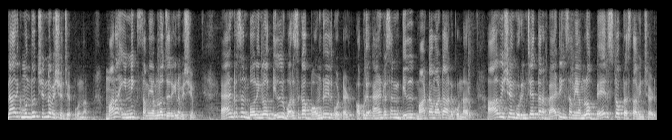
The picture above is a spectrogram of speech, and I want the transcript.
దానికి ముందు చిన్న విషయం చెప్పుకుందాం. మన ఇన్నింగ్స్ సమయంలో జరిగిన విషయం. యాండర్సన్ బౌలింగ్లో గిల్ వరుసగా బౌండరీలు కొట్టాడు. అప్పుడు యాండర్సన్ గిల్ మాటా మాట అనుకున్నారు. ఆ విషయం గురించే తన బ్యాటింగ్ సమయంలో బేర్స్టో ప్రస్తావించాడు.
